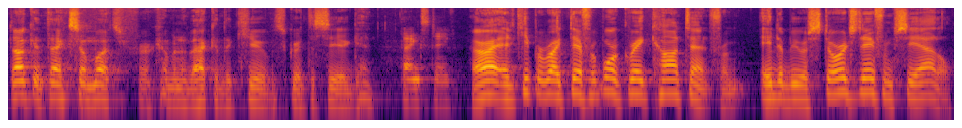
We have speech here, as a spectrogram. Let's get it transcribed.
Duncan, thanks so much for coming back in the cube. It's great to see you again. Thanks, Dave. All right, and keep it right there for more great content from AWS Storage Day from Seattle.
